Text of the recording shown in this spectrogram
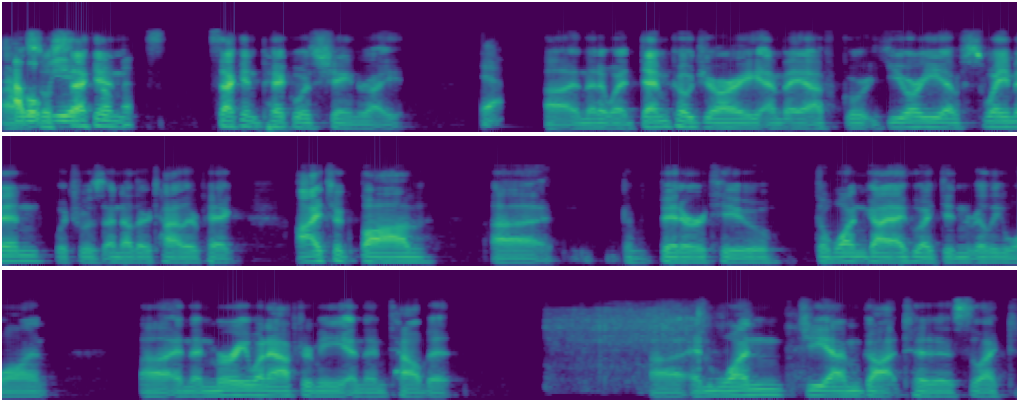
Uh, so second, second pick was Shane Wright. Yeah. Uh, and then it went Demko Jarry, MAF, Georgiev Swayman, which was another Tyler pick. I took Bob, uh, bitter to the one guy who I didn't really want. Uh, and then Murray went after me, and then Talbot. Uh, and one GM got to select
